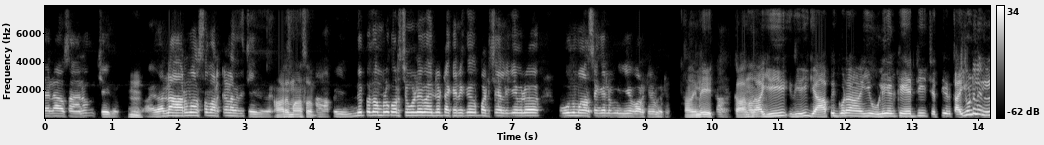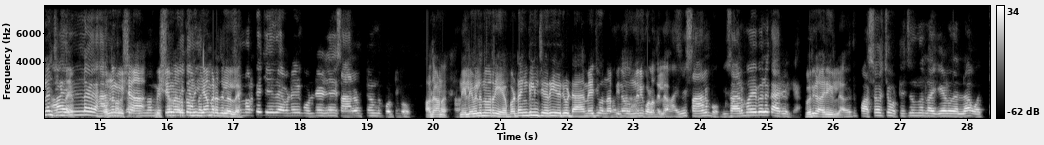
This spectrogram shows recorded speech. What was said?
ഞാൻ ആ സാധനം ചെയ്തു. ഏതാണ്ട് മാസം വർക്കാണ് അത് ചെയ്തത്. ആറ് മാസം. അപ്പൊ ഇന്നിപ്പോ നമ്മൾ കുറച്ചും കൂടി അതിന്റെ ടെക്നിക്ക് പഠിച്ച അല്ലെങ്കിൽ ഒരു മൂന്ന് മാസമെങ്കിലും ഈ വർക്കിന് വരും. അതല്ലേ കാരണം ആ ഈ ഈ ഗ്യാപ്പിൽ കൂടെ ഈ ഉളിയൊക്കെ കയറ്റി ചെത്തി കൈ കൊണ്ടല്ലേ എല്ലാം ചെയ്യുന്നത്? ഒന്നും മിഷൻ ചെയ്യാൻ പറ്റത്തില്ലല്ലേ? അതാണ്. നിലവിൽ എന്ന് പറഞ്ഞാൽ എവിടെങ്കിലും ചെറിയൊരു ഡാമേജ് വന്നാൽ പിന്നെ ഒന്നിനും കൊള്ളത്തില്ല. ഈ സാധനം പോകും. ഈ സാധനം പോയ പോലെ കാര്യമില്ല. ഒരു കാര്യമില്ല. പശ വെച്ച് ഒട്ടിച്ചെന്നുണ്ടാക്കിയതല്ല ഒറ്റ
